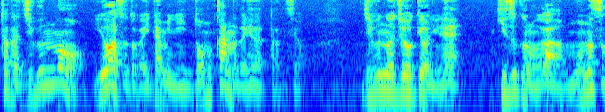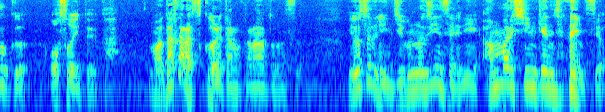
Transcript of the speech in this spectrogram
ただ自分の弱さとか痛みに鈍感なだけだったんですよ。自分の状況にね気づくのがものすごく遅いというか、まあ、だから救われたのかなと思います。要するに自分の人生にあんまり真剣じゃないんですよ。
